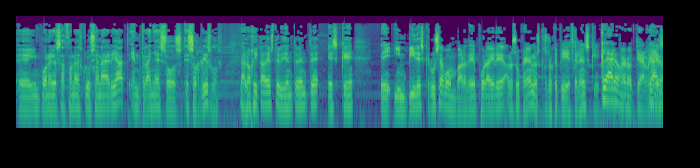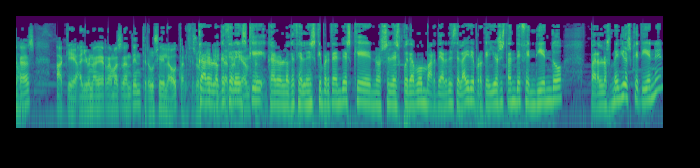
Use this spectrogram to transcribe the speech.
eh, imponer esa zona de exclusión aérea entraña esos, esos riesgos. La lógica de esto, evidentemente, es que eh, impides que Rusia bombardee por aire a los ucranianos, que es lo que pide Zelensky. Claro, claro, te claro. arriesgas a que haya una guerra más grande entre Rusia y la OTAN. que eso es Claro, lo que Zelensky, claro, lo que Zelensky pretende es que no se les pueda bombardear desde el aire, porque ellos están defendiendo, para los medios que tienen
